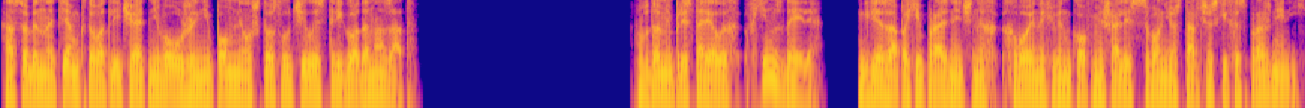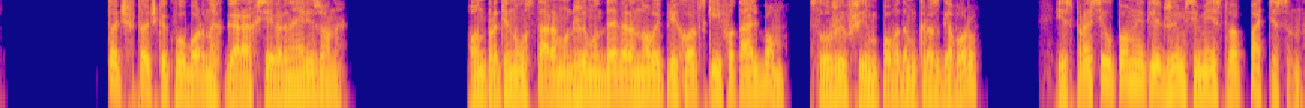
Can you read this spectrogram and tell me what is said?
особенно тем, кто, в отличие от него, уже не помнил, что случилось три года назад. В доме престарелых в Хинсдейле, где запахи праздничных хвойных венков мешались с вонью старческих испражнений, точь в точь, как в уборных горах Северной Аризоны, он протянул старому Джиму Девера новый приходский фотоальбом, служивший им поводом к разговору, и спросил, помнит ли Джим семейство Паттисон.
